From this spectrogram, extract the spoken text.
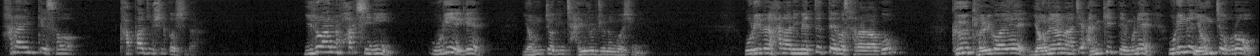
하나님께서 갚아주실 것이다. 이러한 확신이 우리에게 영적인 자유를 주는 것입니다. 우리는 하나님의 뜻대로 살아가고 그 결과에 연연하지 않기 때문에 우리는 영적으로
